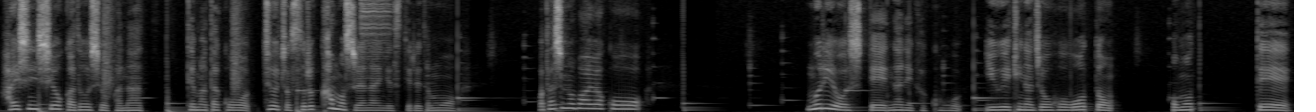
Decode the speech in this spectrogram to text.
配信しようかどうしようかなってまたこう、躊躇するかもしれないんですけれども、私の場合はこう、無理をして何かこう、有益な情報をと思って、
